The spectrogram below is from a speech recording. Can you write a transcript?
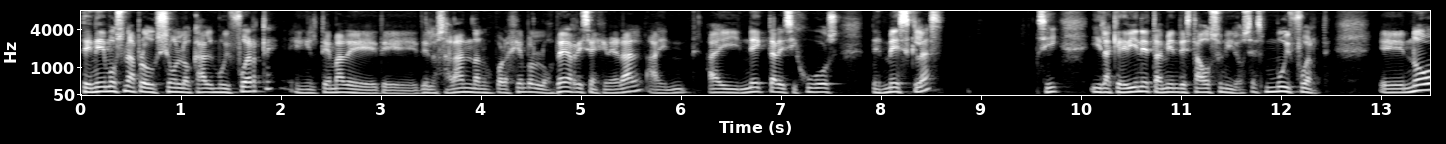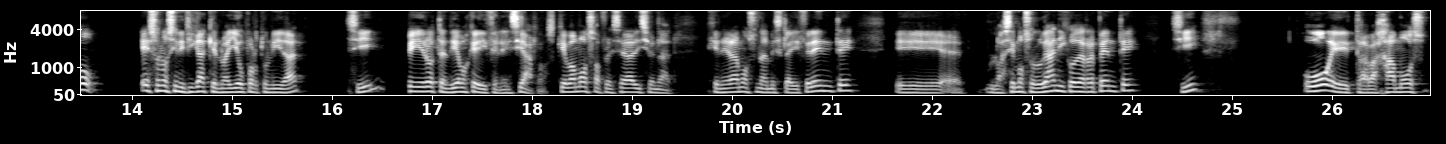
tenemos una producción local muy fuerte en el tema de, los arándanos, por ejemplo, los berries en general. Hay, hay néctares y jugos de mezclas ¿sí? Y la que viene también de Estados Unidos es muy fuerte. Eh, no, eso no significa que no haya oportunidad, ¿sí? Pero tendríamos que diferenciarnos. ¿Qué vamos a ofrecer adicional? Generamos una mezcla diferente, eh, lo hacemos orgánico de repente, ¿sí? O eh, trabajamos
